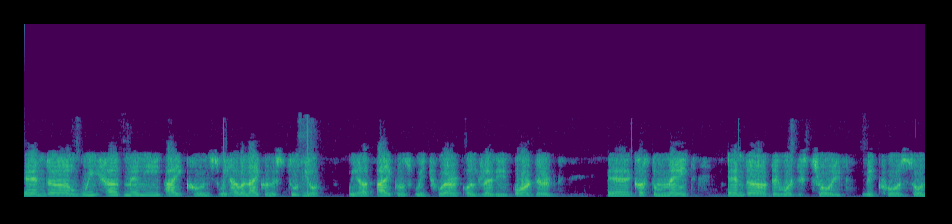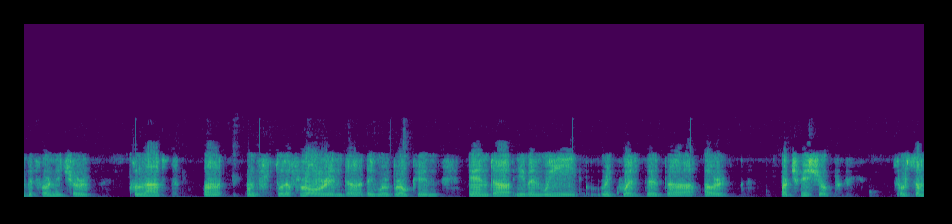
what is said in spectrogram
And uh, we have many icons. We have an icon studio. We had icons which were already ordered, uh, custom made, and uh, they were destroyed because all the furniture collapsed uh, on, to the floor and uh, they were broken. And uh, even we requested our archbishop for some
